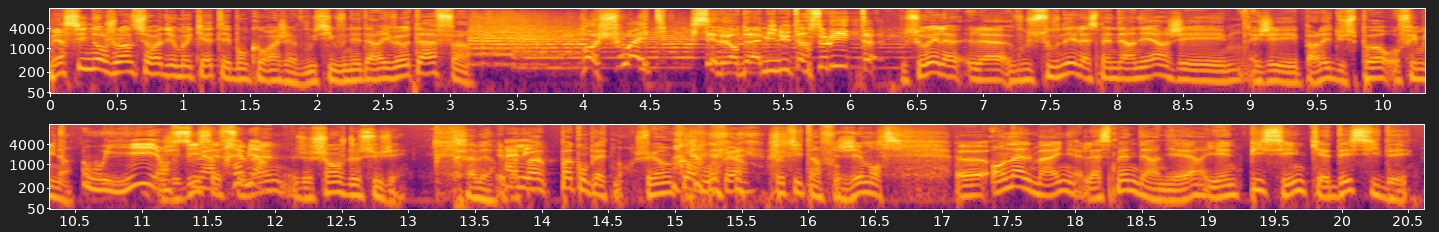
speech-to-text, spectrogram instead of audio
Merci de nous rejoindre sur Radio Moquette et bon courage à vous si vous venez d'arriver au taf. Oh chouette, c'est l'heure de la minute insolite. Vous vous souvenez, la, la- vous vous souvenez, la semaine dernière, j'ai j'ai parlé du sport au féminin. Oui, on J'ai se dit souvient cette très semaine, bien. je change de sujet. Très bien. Eh ben, Allez. pas, pas complètement. Je vais encore vous faire une petite info. J'ai menti. Euh, en Allemagne, la semaine dernière, il y a une piscine qui a décidé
